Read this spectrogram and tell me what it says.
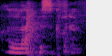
আল্লাহ হাফিজ করে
